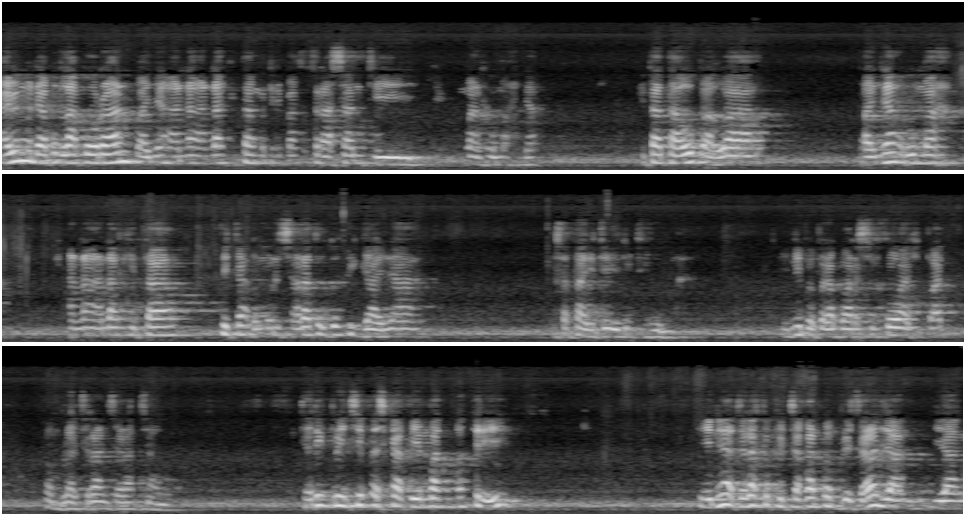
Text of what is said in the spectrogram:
Kami mendapat laporan banyak anak-anak kita menerima kekerasan di lingkungan rumahnya. Kita tahu bahwa banyak rumah anak-anak kita tidak memenuhi syarat untuk tinggalnya peserta didik itu di rumah. Ini beberapa risiko akibat pembelajaran jarak jauh. Jadi prinsip SKB 4 Menteri ini adalah kebijakan pembelajaran yang yang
